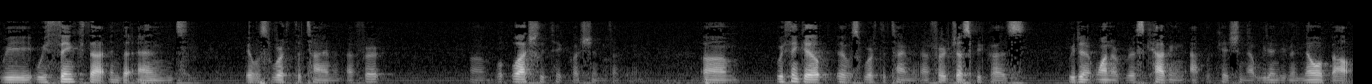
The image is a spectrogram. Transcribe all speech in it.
we we think that in the end, it was worth the time and effort. Um, we'll, we'll, actually take questions at the end. We think it, it was worth the time and effort just because we didn't want to risk having an application that we didn't even know about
